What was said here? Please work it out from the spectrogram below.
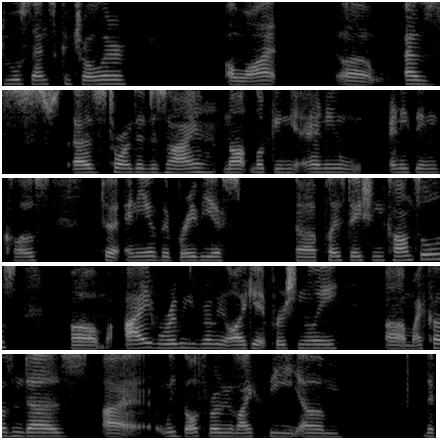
DualSense controller a lot uh, as as toward the design, not looking any anything close to any of the previous uh, PlayStation consoles. Um, I really really like it personally. Uh, my cousin does. I we both really like the um, the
